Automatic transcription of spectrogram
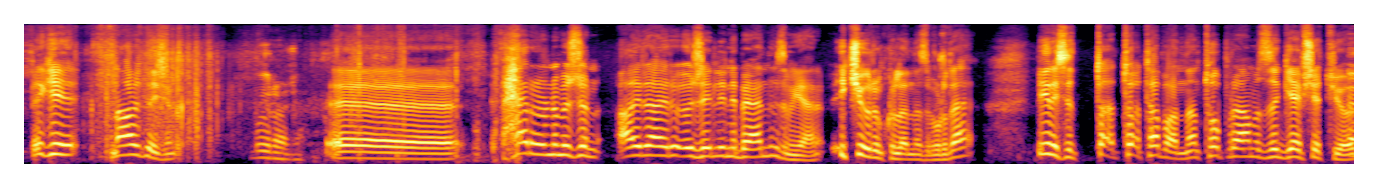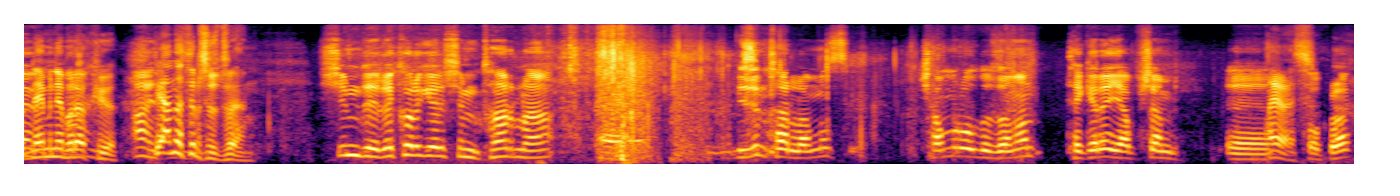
Peki Navi Beyciğim Buyurun hocam. eee, her ürünümüzün ayrı ayrı özelliğini beğendiniz mi yani? İki ürün kullandınız burada. Birisi ta- to- tabandan toprağımızı gevşetiyor, Evet, nemini aynen, bırakıyor. aynen. Bir anlatır mısınız lütfen? Şimdi rekor gelişim tarla e, bizim tarlamız çamur olduğu zaman tekere yapışan bir e, Evet. toprak.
